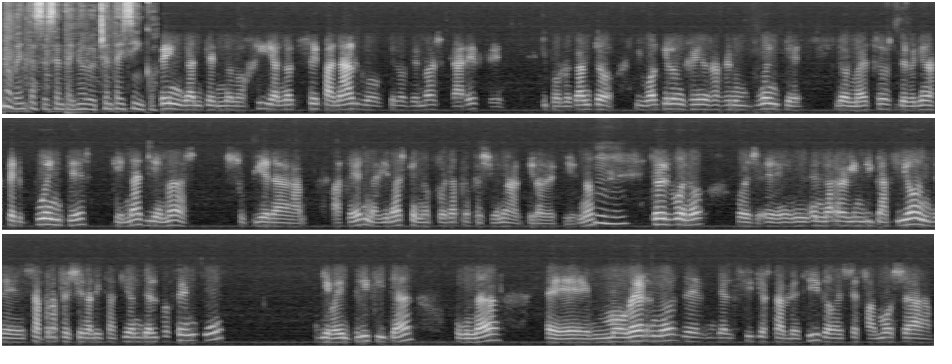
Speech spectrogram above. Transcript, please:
906985. Tengan tecnología, no sepan algo que los demás carecen y por lo tanto, igual que los ingenieros hacen un puente, los maestros deberían hacer puentes que nadie más supiera hacer, nadie más que no fuera profesional, quiero decir, ¿no? Entonces, bueno, pues en, la reivindicación de esa profesionalización del docente lleva implícita una eh, movernos del sitio establecido, esa famosa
